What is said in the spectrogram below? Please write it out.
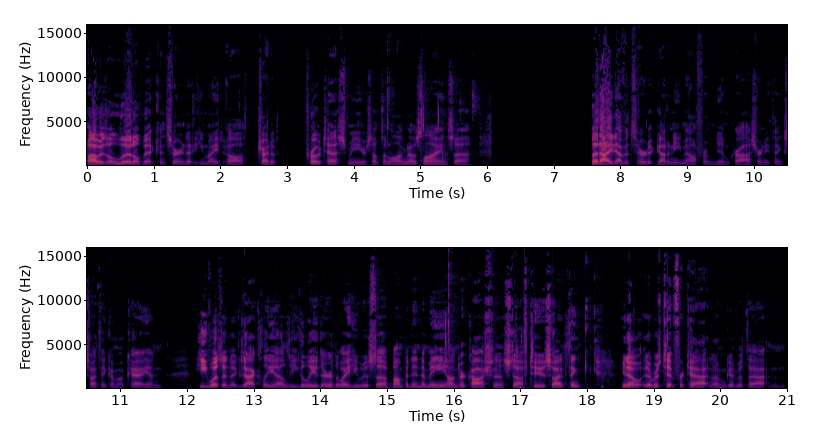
I was a little bit concerned that he might oh try to protest me or something along those lines. Uh, but I haven't heard it. Got an email from Nim Cross or anything, so I think I'm okay. And he wasn't exactly uh, legal either. The way he was uh, bumping into me under caution and stuff too. So I think, you know, there was tit for tat, and I'm good with that. And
